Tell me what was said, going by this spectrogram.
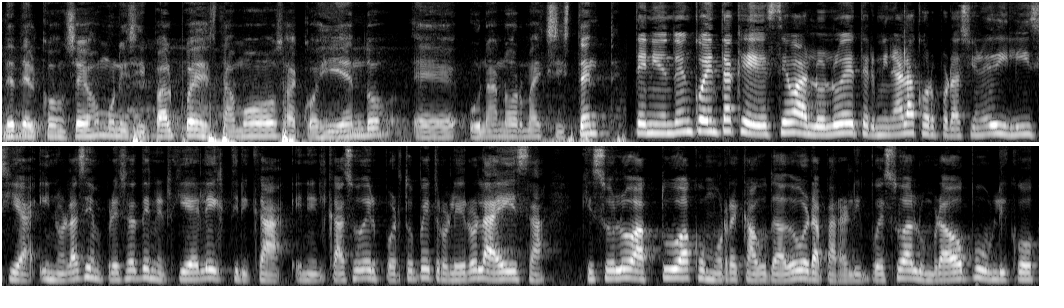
Desde el Consejo Municipal pues estamos acogiendo eh, una norma existente. Teniendo en cuenta que este valor lo determina la Corporación Edilicia y no las empresas de energía eléctrica, en el caso del puerto petrolero La ESA, que solo actúa como recaudadora para el impuesto de alumbrado público,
